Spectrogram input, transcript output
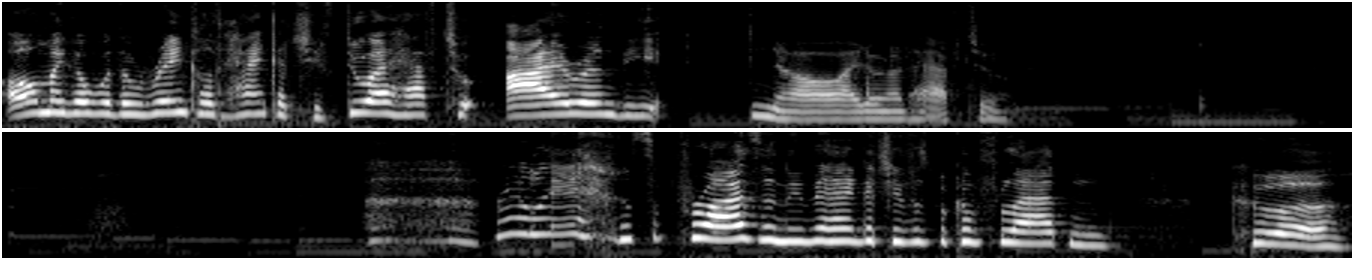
Oh my god, with a wrinkled handkerchief. Do I have to iron the... No, I do not have to. really? Surprisingly, the handkerchief has become flattened. Cool.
